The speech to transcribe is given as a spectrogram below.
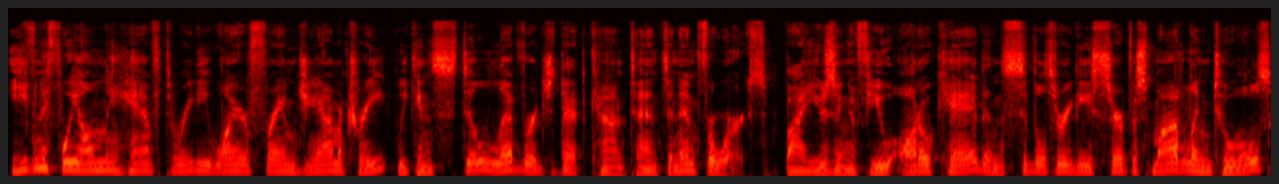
even if we only have 3D wireframe geometry, we can still leverage that content in InfraWorks. By using a few AutoCAD and Civil 3D surface modeling tools,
